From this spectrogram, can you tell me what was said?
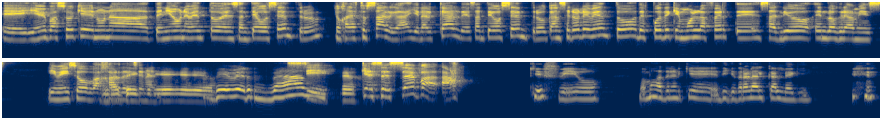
Eh, y me pasó que en una, tenía un evento en Santiago Centro, y ojalá esto salga, y el alcalde de Santiago Centro canceló el evento después de que Mon Laferte salió en los Grammys y me hizo bajar del escenario. De verdad. Sí, que se sepa. ¡Ah! Qué feo. Vamos a tener que etiquetar al alcalde aquí.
